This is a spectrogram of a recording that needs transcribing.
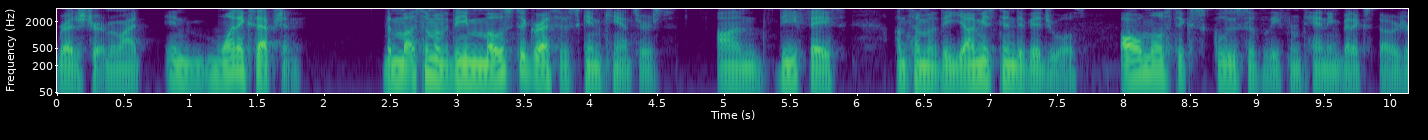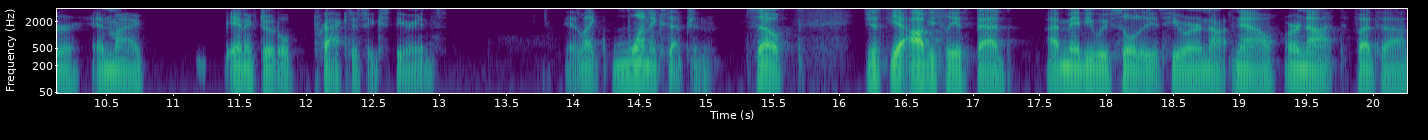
register it in my mind. In one exception, the some of the most aggressive skin cancers on the face on some of the youngest individuals, almost exclusively from tanning bed exposure and my anecdotal practice experience. Like one exception. So, just yeah, obviously it's bad. Uh, maybe we've sold it to you or not now or not, but uh,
